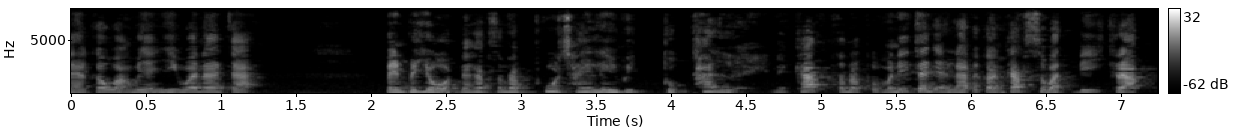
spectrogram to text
แล้วก็หวังเป็นอย่างยิ่งว่าน่าจะเป็นประโยชน์นะครับสำหรับผู้ใช้เลวิตทุกท่านเลยนะครับสำหรับผมวันนี้จันยันลาไปก่อนครับ สวัสดีครับ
